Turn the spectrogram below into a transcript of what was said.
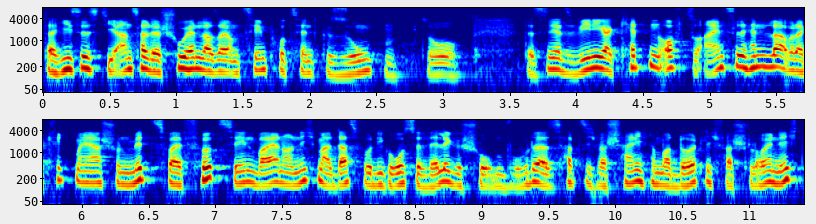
Da hieß es, die Anzahl der Schuhhändler sei um 10 Prozent gesunken. So. Das sind jetzt weniger Ketten, oft so Einzelhändler, aber da kriegt man ja schon mit, 2014 war ja noch nicht mal das, wo die große Welle geschoben wurde. Also es hat sich wahrscheinlich nochmal deutlich verschleunigt,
